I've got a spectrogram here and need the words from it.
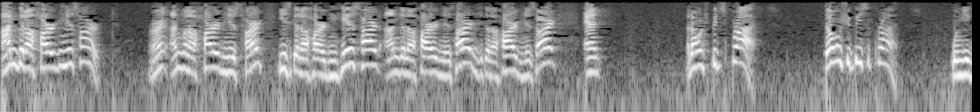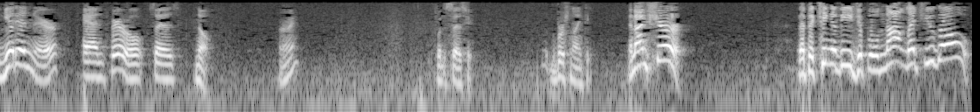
I'm going to harden his heart. All right? I'm going to harden his heart. He's going to harden his heart. I'm going to harden his heart. He's going to harden his heart. And I don't want you to be surprised. Don't want you to be surprised when you get in there and Pharaoh says no. All right? That's what it says here. Verse 19. And I'm sure that the king of Egypt will not let you go.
